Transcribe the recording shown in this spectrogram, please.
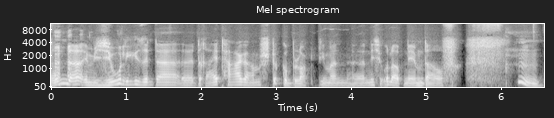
Wunder, im Juli sind da äh, drei Tage am Stück geblockt, die man äh, nicht Urlaub nehmen darf. Hm.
